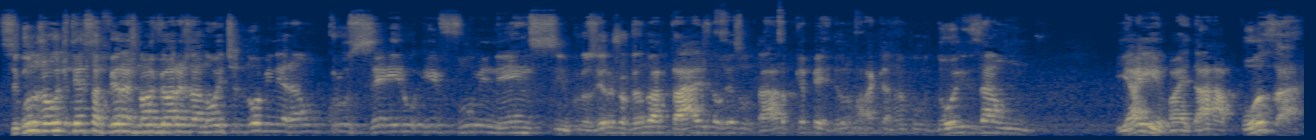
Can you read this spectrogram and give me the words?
Segundo jogo de terça-feira, às 9 horas da noite, no Mineirão, Cruzeiro e Fluminense. O Cruzeiro jogando atrás do resultado, porque perdeu no Maracanã por 2 a 1 E aí, vai dar raposa?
